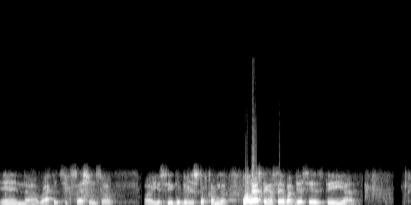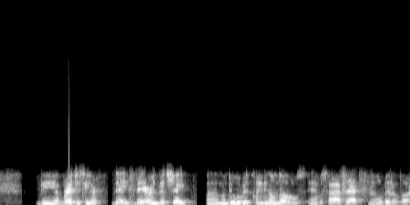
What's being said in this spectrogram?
in uh, rapid succession. So uh, you'll see a good bit of this stuff coming up. One last thing I say about this is the uh, the uh, bridges here. They they are in good shape. Uh, I'm going to do a little bit of cleaning on those, and besides that, a little bit of uh,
